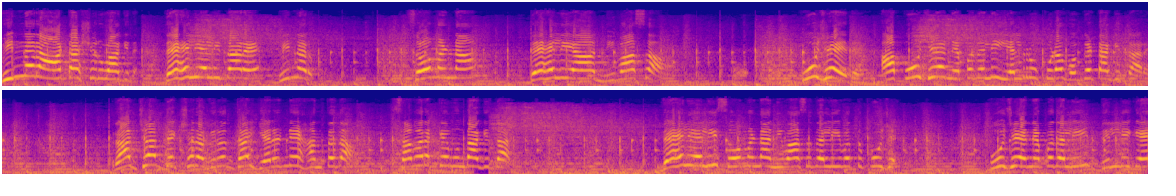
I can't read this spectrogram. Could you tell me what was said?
ಭಿನ್ನರ ಆಟ ಶುರುವಾಗಿದೆ. ದೆಹಲಿಯಲ್ಲಿದ್ದಾರೆ ಭಿನ್ನರು. ಸೋಮಣ್ಣ, ದೆಹಲಿಯ ನಿವಾಸ ಪೂಜೆ ಇದೆ. ಆ ಪೂಜೆಯ ನೆಪದಲ್ಲಿ ಎಲ್ಲರೂ ಕೂಡ ಒಗ್ಗಟ್ಟಾಗಿದ್ದಾರೆ. ರಾಜ್ಯಾಧ್ಯಕ್ಷರ ವಿರುದ್ಧ ಎರಡನೇ ಹಂತದ ಸಮರಕ್ಕೆ ಮುಂದಾಗಿದ್ದಾರೆ. ದೆಹಲಿಯಲ್ಲಿ ಸೋಮಣ್ಣ ನಿವಾಸದಲ್ಲಿ ಇವತ್ತು ಪೂಜೆ. ಪೂಜೆಯ ನೆಪದಲ್ಲಿ ದಿಲ್ಲಿಗೆ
